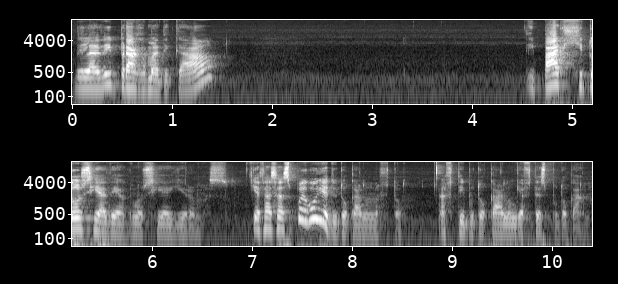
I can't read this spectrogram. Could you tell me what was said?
Δηλαδή πραγματικά υπάρχει τόση αδιαγνωσία γύρω μας. Και θα σας πω εγώ γιατί το κάνουν αυτό. Αυτοί που το κάνουν και αυτές που το κάνουν.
